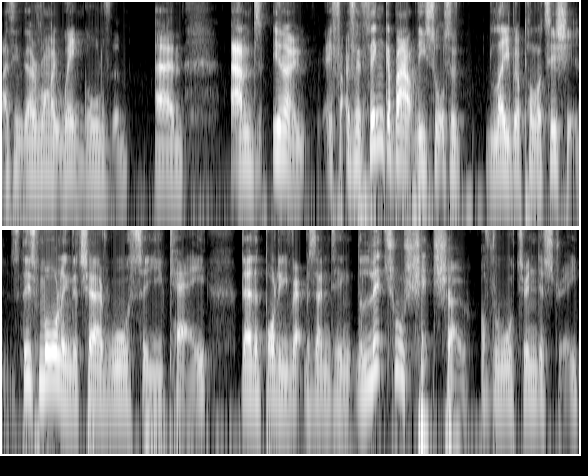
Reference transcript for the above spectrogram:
I think they're right wing, all of them. Um, and, you know, if, if I think about these sorts of Labour politicians, this morning the chair of Water UK, they're the body representing the literal shit show of the water industry,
